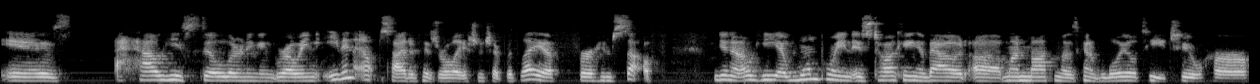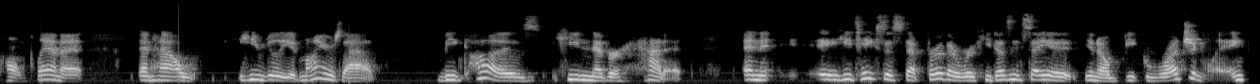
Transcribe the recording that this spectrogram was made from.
is how he's still learning and growing, even outside of his relationship with Leia for himself. You know, he at one point is talking about uh, Mon Mothma's kind of loyalty to her home planet and how he really admires that because he never had it. And it, it, he takes a step further where he doesn't say it, you know, begrudgingly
